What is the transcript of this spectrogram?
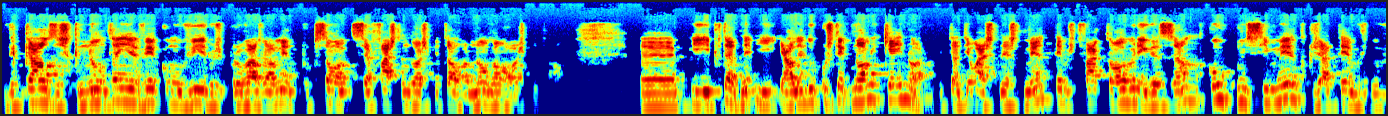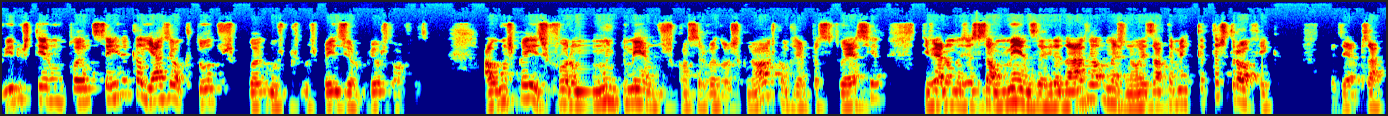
de causas que não têm a ver com o vírus, provavelmente porque são, se afastam do hospital ou não vão ao hospital. Uh, e, portanto, e, além do custo económico que é enorme. Portanto, eu acho que neste momento temos de facto a obrigação, com o conhecimento que já temos do vírus, ter um plano de saída, que aliás é o que todos os, os países europeus estão a fazer. Alguns países que foram muito menos conservadores que nós, como por exemplo a Suécia, tiveram uma gestão menos agradável, mas não exatamente catastrófica. Quer dizer, apesar de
